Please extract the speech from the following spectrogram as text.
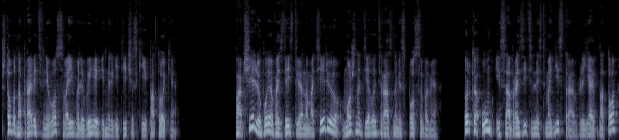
чтобы направить в него свои волевые энергетические потоки. Вообще, любое воздействие на материю можно делать разными способами. Только ум и сообразительность магистра влияют на то,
